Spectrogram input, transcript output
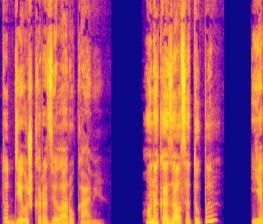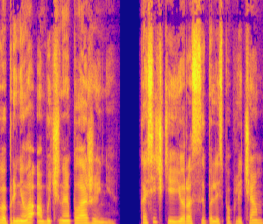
Тут девушка развела руками. Он оказался тупым? Ева приняла обычное положение. Косички ее рассыпались по плечам,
